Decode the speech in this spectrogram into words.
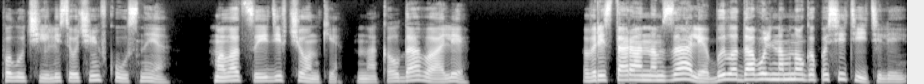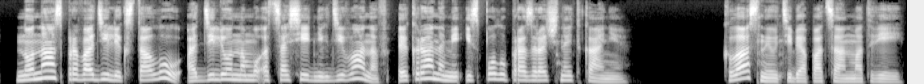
получились очень вкусные. Молодцы девчонки, наколдовали. В ресторанном зале было довольно много посетителей, но нас проводили к столу, отделенному от соседних диванов экранами из полупрозрачной ткани. «Классный у тебя пацан, Матвей».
